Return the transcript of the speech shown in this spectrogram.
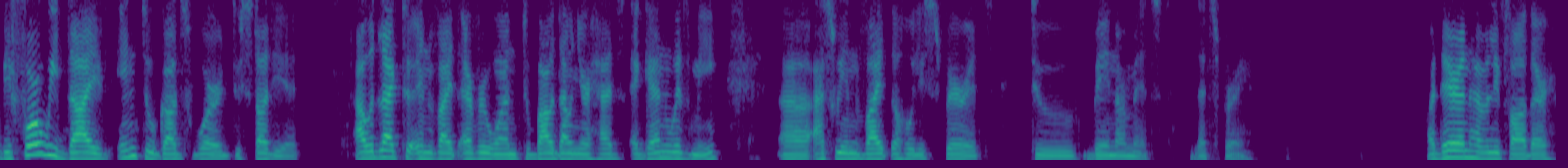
before we dive into God's word to study it, I would like to invite everyone to bow down your heads again with me uh, as we invite the Holy Spirit to be in our midst. Let's pray. Our dear and Heavenly Father,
